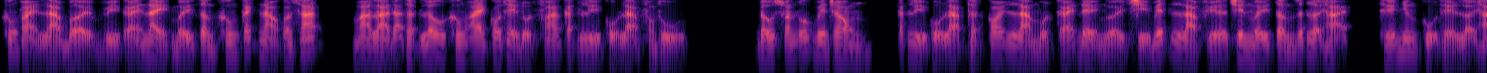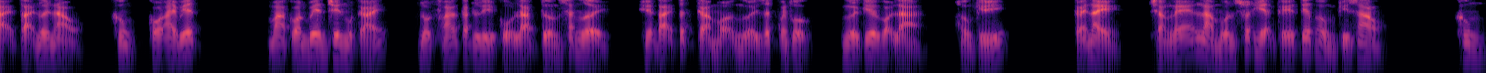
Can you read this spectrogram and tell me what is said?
Không phải là bởi vì cái này mấy tầng không cách nào quan sát, mà là đã thật lâu không ai có thể đột phá cắt lì cổ lạm phòng thủ. Đấu xoắn ốc bên trong, cắt lì cổ lạm thật coi là một cái để người chỉ biết là phía trên mấy tầng rất lợi hại, thế nhưng cụ thể lợi hại tại nơi nào, không có ai biết. Mà còn bên trên một cái, đột phá cắt lì cổ lạp tường sát người hiện tại tất cả mọi người rất quen thuộc, người kia gọi là hồng ký. Cái này, chẳng lẽ là muốn xuất hiện kế tiếp hồng ký sao? Không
